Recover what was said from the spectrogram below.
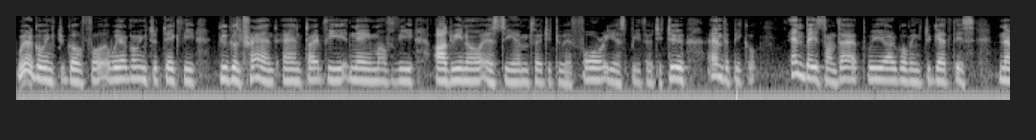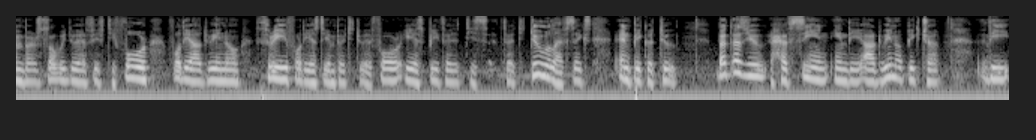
we are going to go for we are going to take the Google Trend and type the name of the Arduino STM32F4, ESP32 and the Pico and based on that we are going to get this number. So we do have 54 for the Arduino 3 for the STM32F4 ESP32 will have 6 and Pico 2 but as you have seen in the Arduino picture the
